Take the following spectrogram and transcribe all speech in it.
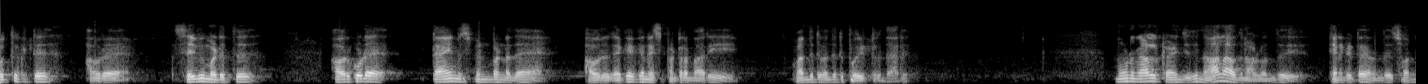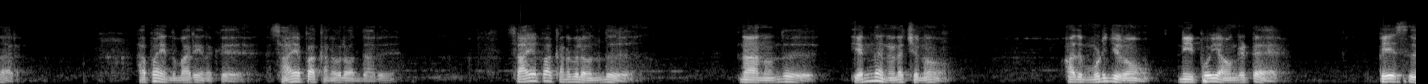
ஒத்துக்கிட்டு அவரை செவிமடுத்து அவர் கூட டைம் ஸ்பெண்ட் பண்ணதை அவர் ரெக்கக்னைஸ் பண்ணுற மாதிரி வந்துட்டு வந்துட்டு போயிட்டு இருந்தாரு மூணு நாள் கழிஞ்சது நாலாவது நாள் வந்து என்கிட்ட வந்து சொன்னார். அப்பா இந்த மாதிரி எனக்கு சாயப்பா கனவில் வந்தார். சாயப்பா கனவில் வந்து நான் வந்து என்ன நினச்சனோ அது முடிஞ்சிடும் நீ போய் அவங்ககிட்ட பேசு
